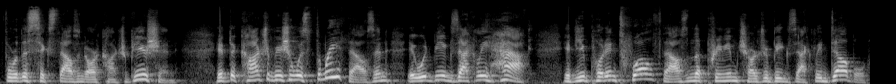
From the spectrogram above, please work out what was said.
for the $6,000 contribution. If the contribution was 3,000, it would be exactly half. If you put in 12,000, the premium charge would be exactly double.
